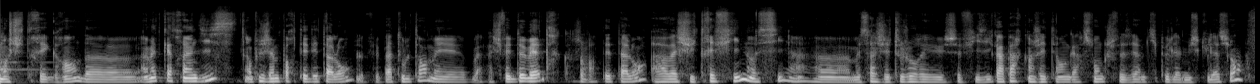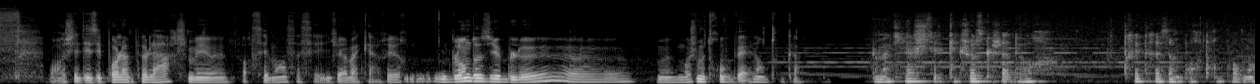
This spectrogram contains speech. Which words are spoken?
Moi, je suis très grande, euh, 1m90. En plus, j'aime porter des talons. Je le fais pas tout le temps, mais bah, je fais 2 mètres quand je porte des talons. Ah, bah, je suis très fine aussi. Hein. Euh, mais ça, j'ai toujours eu ce physique. À part quand j'étais en garçon, que je faisais un petit peu de la musculation. Bon, j'ai des épaules un peu larges, mais euh, forcément, ça, c'est dû à ma carrure. Une blonde aux yeux bleus. euh, moi, je me trouve belle, en tout cas. Le maquillage, c'est quelque chose que j'adore. Très, très important pour moi.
